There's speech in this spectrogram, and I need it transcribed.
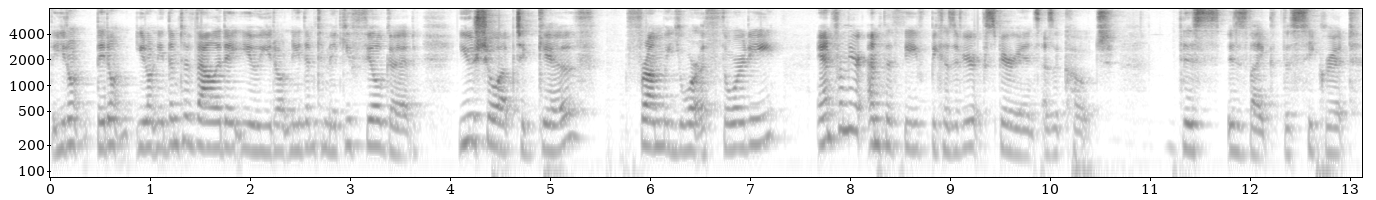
That you don't they don't you don't need them to validate you you don't need them to make you feel good. You show up to give from your authority and from your empathy because of your experience as a coach. This is like the secret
